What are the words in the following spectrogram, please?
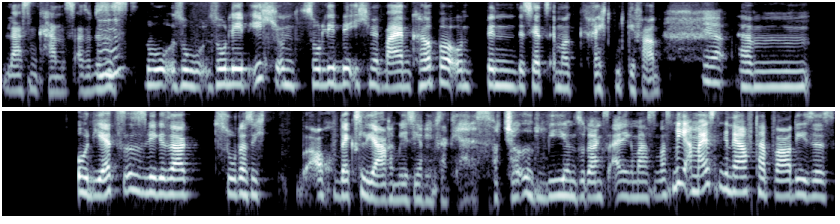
lassen kannst. Also das mhm. ist so, so, so lebe ich und so lebe ich mit meinem Körper und bin bis jetzt immer recht gut gefahren. Ja. Ähm, und jetzt ist es, wie gesagt, so, dass ich auch Wechseljahre mäßig habe ich gesagt, ja, das wird schon irgendwie und so dann einigermaßen. Was mich am meisten genervt hat, war dieses,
